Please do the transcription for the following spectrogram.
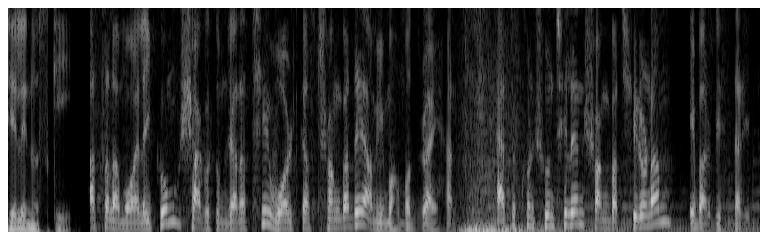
জেলেনস্কি। আসসালামু আলাইকুম, স্বাগতম জানাচ্ছি ওয়ার্ল্ডকাস্ট সংবাদে, আমি মোহাম্মদ রায়হান। এতক্ষণ শুনছিলেন সংবাদ শিরোনাম, এবার বিস্তারিত।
